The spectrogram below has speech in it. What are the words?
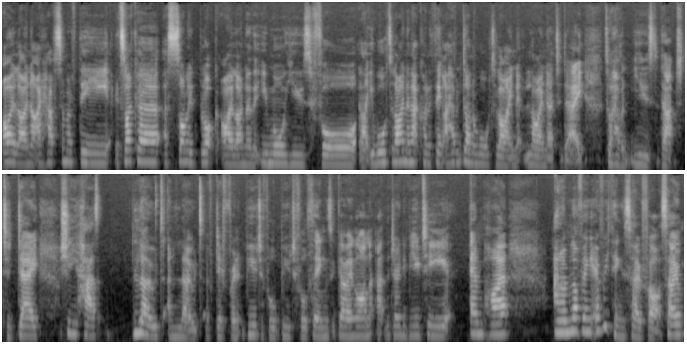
eyeliner. I have some of the, it's like a, a solid block eyeliner that you more use for like your waterline and that kind of thing. I haven't done a waterline liner today, so I haven't used that today. She has loads and loads of different beautiful, beautiful things going on at the Jolie Beauty empire. And I'm loving everything so far. So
